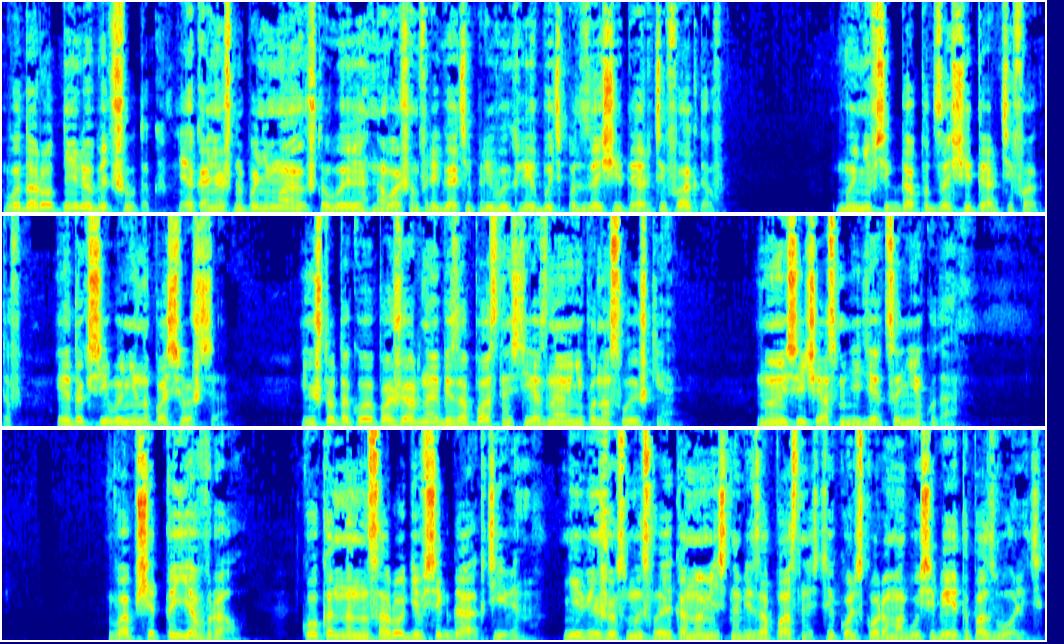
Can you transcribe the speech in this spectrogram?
водород не любит шуток. Я, конечно, понимаю, что вы на вашем фрегате привыкли быть под защитой артефактов». «Мы не всегда под защитой артефактов. Эдак силы не напасешься. И что такое пожарная безопасность, я знаю не понаслышке. Но и сейчас мне деться некуда». Вообще-то я врал. Кокон на носороге всегда активен. Не вижу смысла экономить на безопасности, коль скоро могу себе это позволить.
